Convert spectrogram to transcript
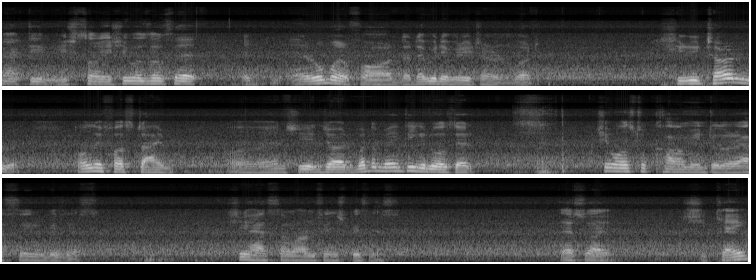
tag team sorry she was also a, a rumor for the WWE return but she returned only first time uh, and she enjoyed but the main thing it was that she wants to come into the wrestling business she has some unfinished business that's why she came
